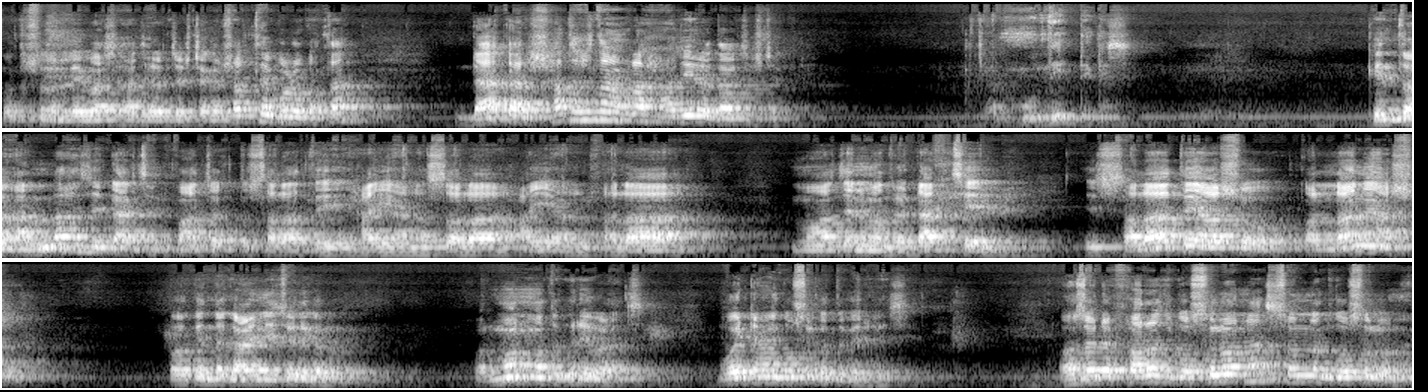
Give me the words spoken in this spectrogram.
কত সুন্দর লেবাস হাজির হওয়ার চেষ্টা করি। সবথেকে বড় কথা, ডাকার সাথে সাথে আমরা হাজিরা দেওয়ার চেষ্টা করি। মদির ডেকেছে। কিন্তু আল্লাহ যে ডাকছেন পাঁচ অক্ত সালাতে, হাইয়ান সলা হাইয়ান ফালা মহাজনের মাধ্যমে ডাকছেন যে সালাতে আসো, কল্যাণে আসো। ও কিন্তু গাড়ি নিয়ে চলে গেল। ওর মন মতো ঘুরে বেড়াচ্ছে। বইটা আমি গোসল করতে বের হয়েছে। অথচ ফরজ গোসলও না সন্ন্যত গোসলও না।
